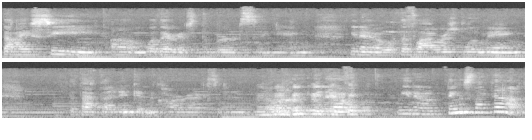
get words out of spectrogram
that I see, um, whether it's the birds singing, you know, the flowers blooming, the fact that I didn't get in a car accident, or you know, you know, things like that.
